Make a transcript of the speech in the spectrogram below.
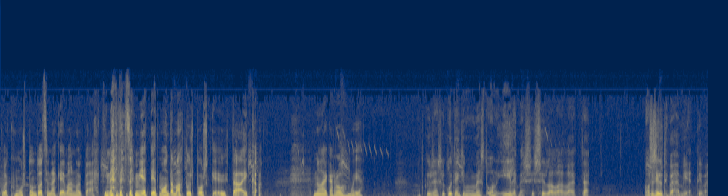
Kuule, kun musta tuntuu, että se näkee vaan noin pähkinät. Se miettii, että monta mahtuisi poskea yhtä aikaa. No aika rohmuja. Mutta kyllä se kuitenkin mun mielestä on ilme siis sillä lailla, että on se silti vähän miettivä.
